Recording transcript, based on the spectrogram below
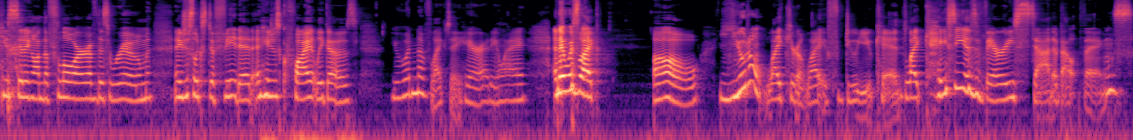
he's sitting on the floor of this room and he just looks defeated and he just quietly goes you wouldn't have liked it here anyway. And it was like oh you don't like your life do you kid? Like casey is very sad about things.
